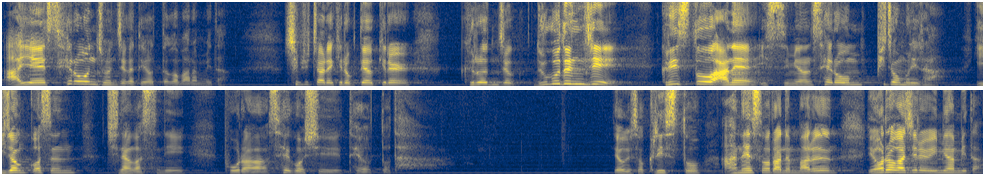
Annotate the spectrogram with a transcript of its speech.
아예 새로운 존재가 되었다고 말합니다. 17절에 기록되었기를 그런즉 누구든지 그리스도 안에 있으면 새로운 피조물이라 이전 것은 지나갔으니 보라 새 것이 되었도다. 여기서 그리스도 안에서라는 말은 여러 가지를 의미합니다.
